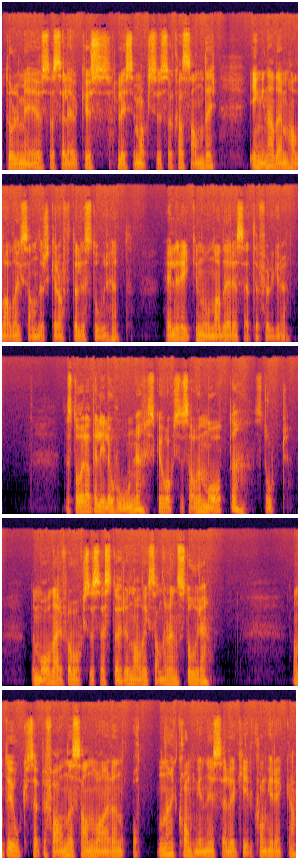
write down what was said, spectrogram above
Ptolemeus og Seleukus, Lysimaxus og Kassander, ingen av dem hadde Aleksanders kraft eller storhet, heller ikke noen av deres etterfølgere. Det står at det lille hornet skulle vokse seg overmåte stort. Det må derfor vokse seg større enn Aleksander den store. Antiokus Epifanes han var den åttende åttende kongen i Selekir-kongerekka.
